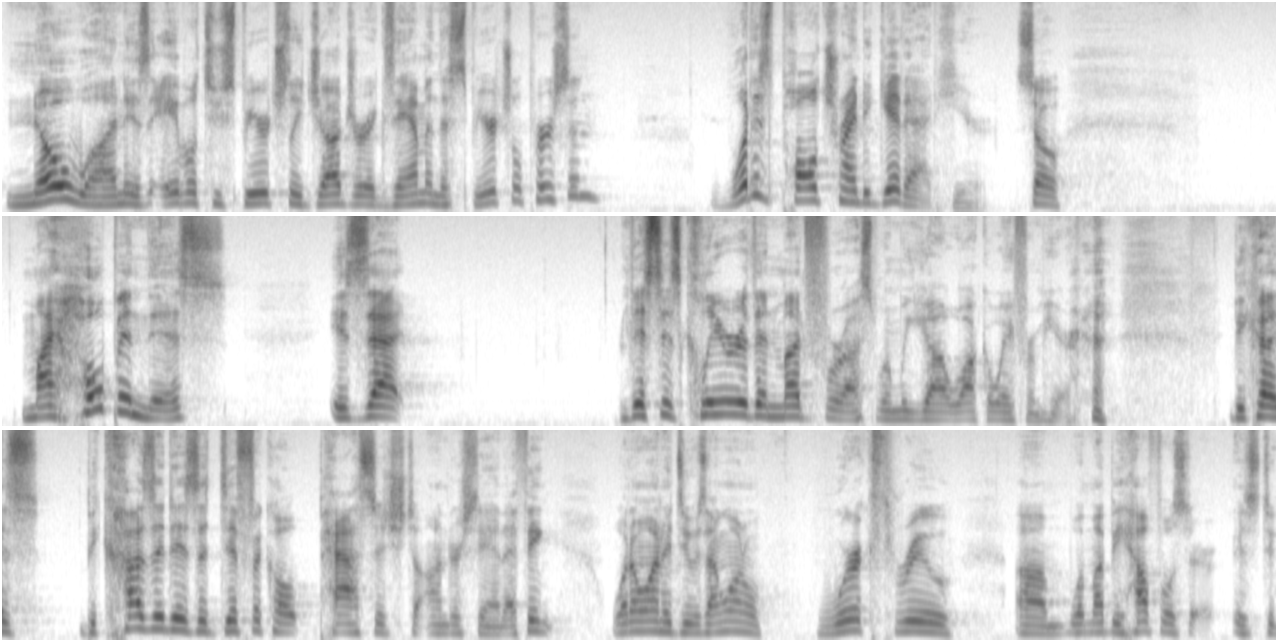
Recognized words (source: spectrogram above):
no one is able to spiritually judge or examine the spiritual person? What is Paul trying to get at here? So, my hope in this is that this is clearer than mud for us when we walk away from here. because, because it is a difficult passage to understand, I think what I want to do is I want to work through um, what might be helpful is to, is to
